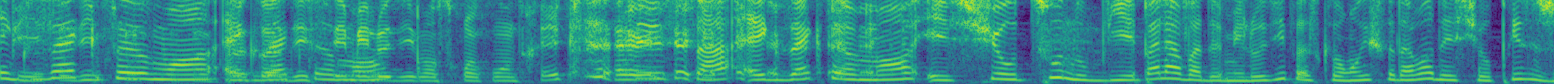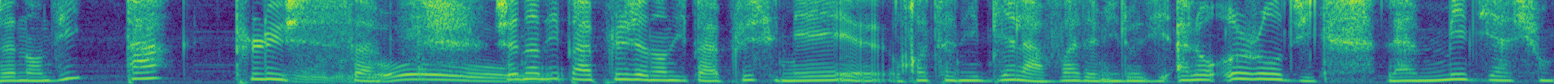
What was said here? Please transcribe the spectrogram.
et puis il s'est dit, exactement. Mélodie vont se rencontrer. C'est ça, exactement. Et surtout, n'oubliez pas la voix de Mélodie parce qu'on risque d'avoir des surprises. Je n'en dis pas plus. Oh. Je n'en dis pas plus, je n'en dis pas plus, mais euh, retenez bien la voix de Mélodie. Alors aujourd'hui, la médiation,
